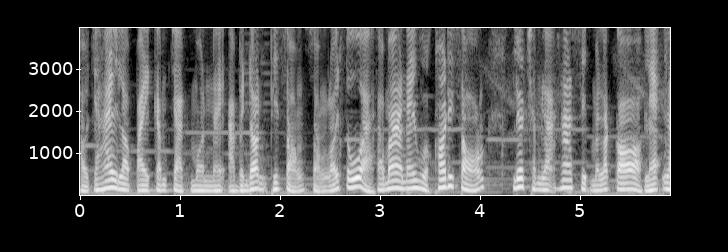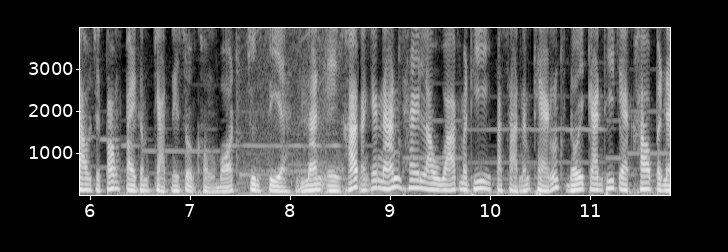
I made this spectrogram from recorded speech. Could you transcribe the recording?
เขาจะให้เราไปกำจัดมอนใน Abandon พิษ2 200 ตัว ต่อมาในหัวข้อที่ 2 เลือกชำระ 50มละกอและเราจะต้องไปกำจัดในส่วนของบอสจุนเซียนั่นเองครับ หลังจากนั้นให้เราวาร์ปมาที่ปราสาทน้ำแข็ง โดยการที่จะเข้าไปใน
